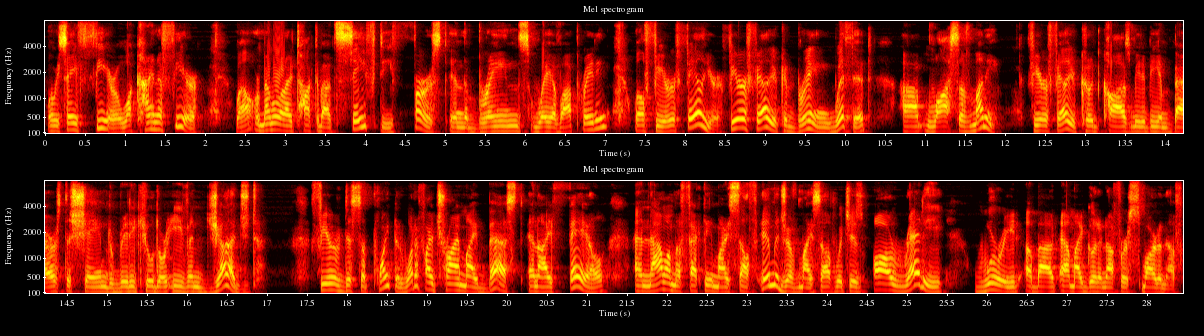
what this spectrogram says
When we say fear, what kind of fear? Well, remember what I talked about safety first in the brain's way of operating? Well, fear of failure. Fear of failure could bring with it um, loss of money. Fear of failure could cause me to be embarrassed, ashamed, ridiculed, or even judged. Fear of disappointment. What if I try my best and I fail, and now I'm affecting my self image of myself, which is already worried about am I good enough or smart enough?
